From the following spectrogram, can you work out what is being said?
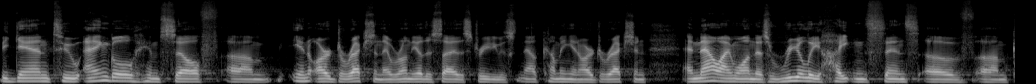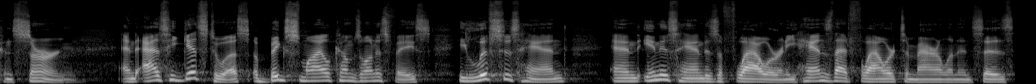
began to angle himself um, in our direction. They were on the other side of the street. He was now coming in our direction. And now I'm on this really heightened sense of um, concern. Mm. And as he gets to us, a big smile comes on his face. He lifts his hand and in his hand is a flower, and he hands that flower to Marilyn and says,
